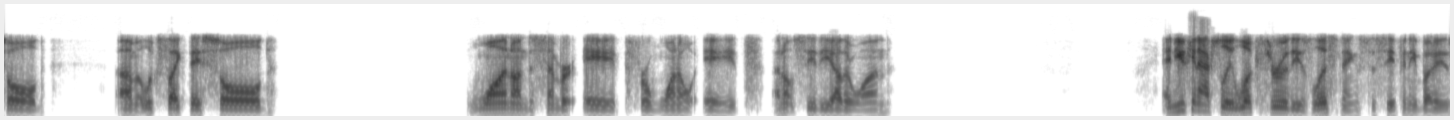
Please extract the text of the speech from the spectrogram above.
sold, um, it looks like they sold one on December 8th for 108. I don't see the other one. And you can actually look through these listings to see if anybody's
